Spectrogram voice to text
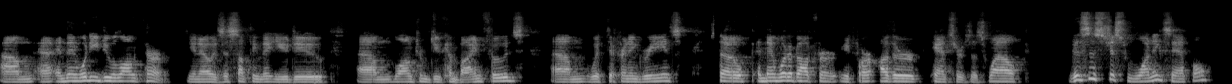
Um, and then what do you do long term? You know, is this something that you do um, long term? Do you combine foods um, with different ingredients? So, and then what about for for other cancers as well? This is just one example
